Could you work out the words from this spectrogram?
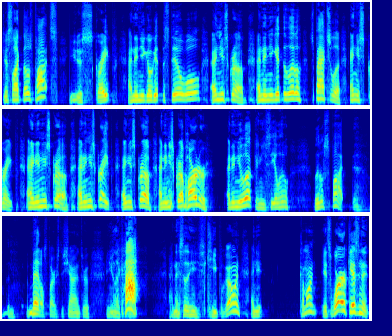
Just like those pots, you just scrape and then you go get the steel wool and you scrub. And then you get the little spatula and you scrape. And then you scrub. And then you scrape and you scrub. And then you scrub harder. And then you look and you see a little little spot. The, metal starts to shine through. And you're like, ha! And then so you keep going. And you come on, it's work, isn't it?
